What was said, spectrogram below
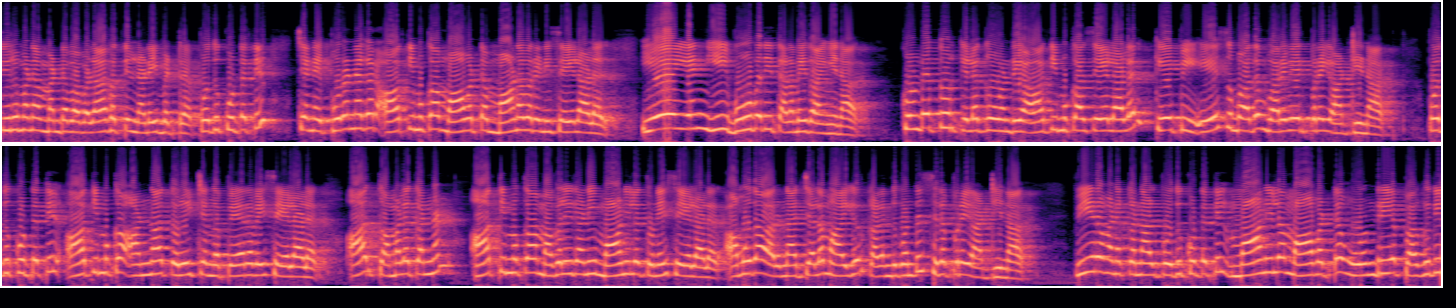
திருமண மண்டப வளாகத்தில் நடைபெற்ற பொதுக்கூட்டத்தில் சென்னை புறநகர் அதிமுக மாவட்ட மாணவரணி செயலாளர் ஏஎன்இ பூபதி தலைமை தாங்கினார். குன்றத்தூர் கிழக்கு ஒன்றிய அதிமுக செயலாளர் கே பி ஏசுபாதம் வரவேற்புரை ஆற்றினார். பொதுக்கூட்டத்தில் அதிமுக அண்ணா தொழிற்சங்க பேரவை செயலாளர் ஆர் கமலக்கண்ணன் அதிமுக மகளிர் அணி மாநில துணை செயலாளர் அமுதா அருணாச்சலம் ஆகியோர் கலந்து கொண்டு சிறப்புரை ஆற்றினார். வீர வணக்க நாள் பொதுக்கூட்டத்தில் மாநில மாவட்ட ஒன்றிய பகுதி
